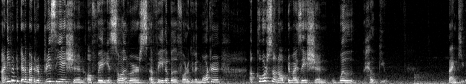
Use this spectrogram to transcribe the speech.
and even to get a better appreciation of various solvers available for a given model, a course on optimization will help you. Thank you.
